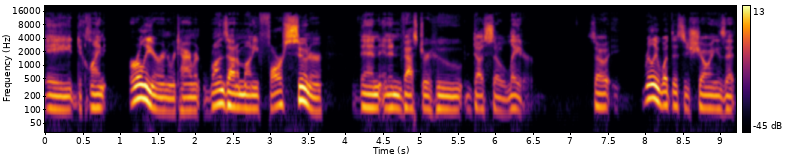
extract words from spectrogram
a decline earlier in retirement runs out of money far sooner than an investor who does so later. So, really, what this is showing is that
